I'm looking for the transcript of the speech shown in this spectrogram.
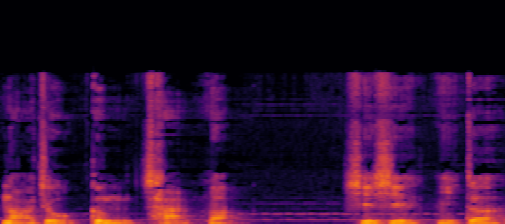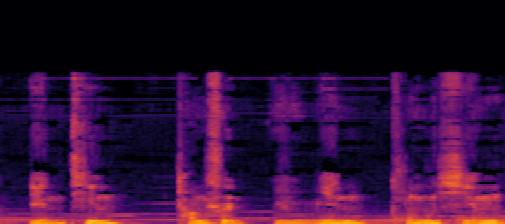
那就更惨了。谢谢你的聆听，长顺与您同行。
